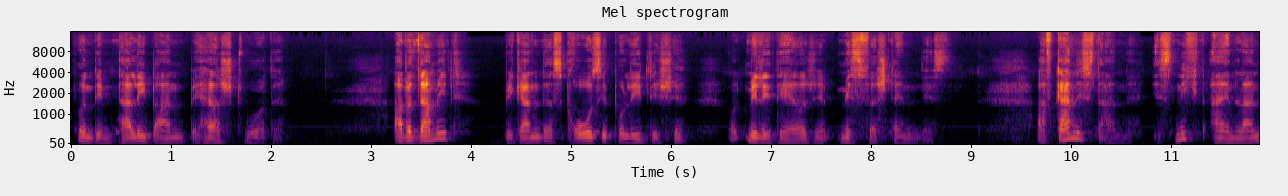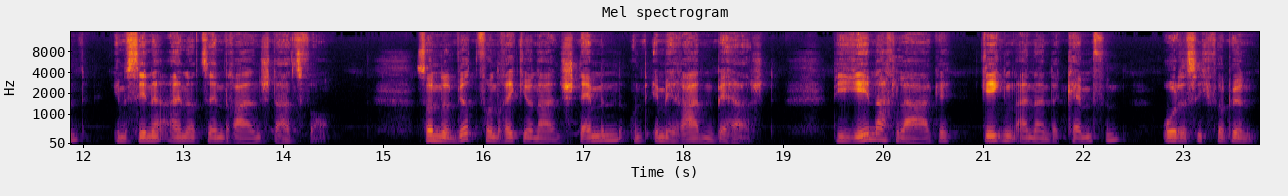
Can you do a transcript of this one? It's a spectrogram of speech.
von dem Taliban beherrscht wurde. Aber damit begann das große politische und militärische Missverständnis. Afghanistan ist nicht ein Land im Sinne einer zentralen Staatsform, sondern wird von regionalen Stämmen und Emiraten beherrscht, die je nach Lage gegeneinander kämpfen oder sich verbünden.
